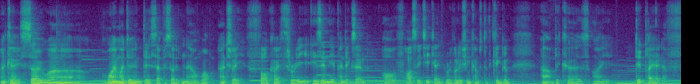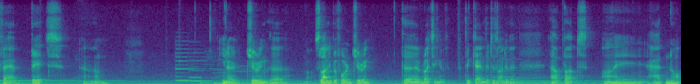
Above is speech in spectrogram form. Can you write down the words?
Okay, so uh, why am I doing this episode now? Well, actually, Far Cry 3 is in the Appendix N of RCTK, Revolution Comes to the Kingdom, uh, because I did play it a fair bit, um, you know, during the, slightly before and during the writing of the game, the design of it, uh, but I had not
